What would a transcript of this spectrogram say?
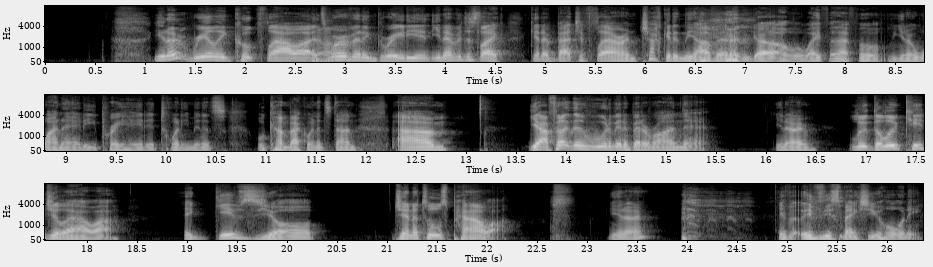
you don't really cook flour. It's No. more of an ingredient. You never just like get a batch of flour and chuck it in the oven and go, oh, we'll wait for that for you know 180 preheated 20 minutes. We'll come back when it's done. Um, yeah, I feel like there would have been a better rhyme there. You know, Luke, the Luke Kidgell hour. It gives your genitals power. You know, if if this makes you horny,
